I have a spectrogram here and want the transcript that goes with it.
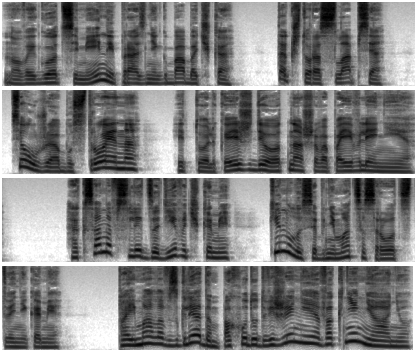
«Новый год — семейный праздник, бабочка, так что расслабься. Все уже обустроено и только и ждет нашего появления». Оксана вслед за девочками кинулась обниматься с родственниками. Поймала взглядом по ходу движения в окне няню,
